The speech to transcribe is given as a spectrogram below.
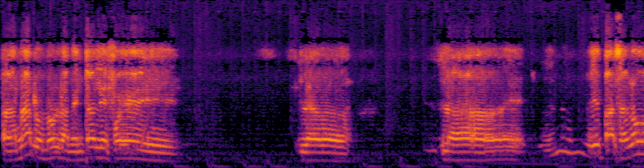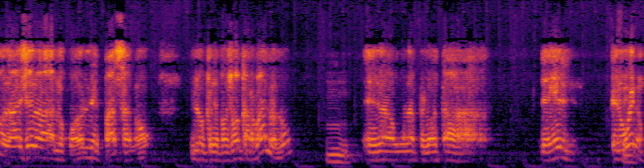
para ganarlo, ¿no? Lamentable fue la, la le pasa, ¿no? A veces a los jugadores les pasa, ¿no? Lo que le pasó a Carvalho, ¿no? Mm. Era una pelota de él. Pero sí. bueno,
